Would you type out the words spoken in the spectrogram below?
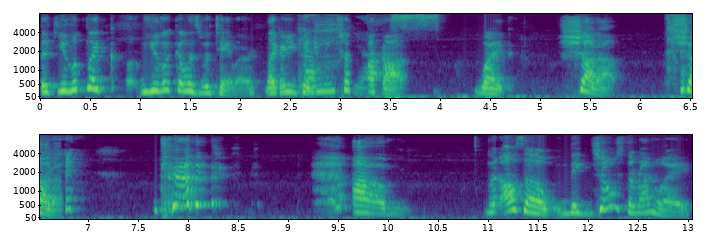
Like, you look like, you look Elizabeth Taylor. Like, are you kidding me? Shut the fuck up. Like, shut up. Shut up. um, but also, they chose the runway.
